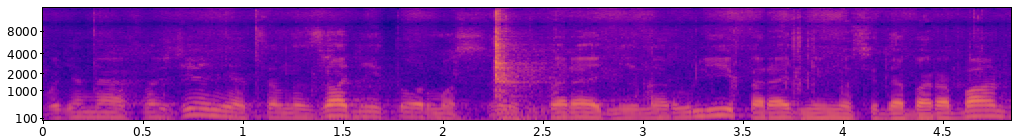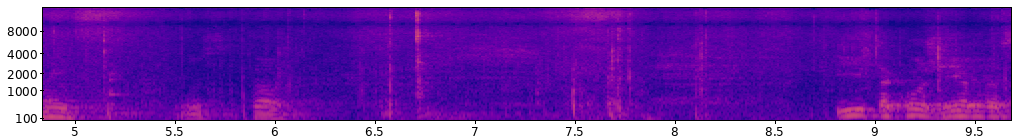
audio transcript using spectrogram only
Водяне охлаждення, це в нас задній тормоз, е, передній на рулі, передній у нас іде барабанний. Ось так. І також є в нас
